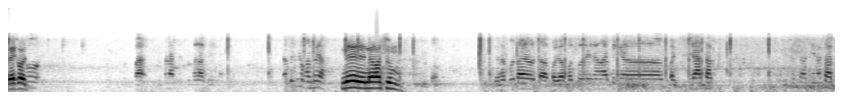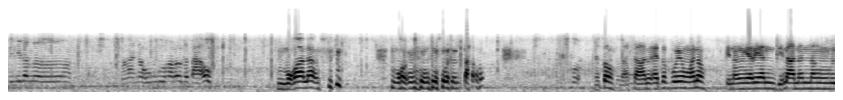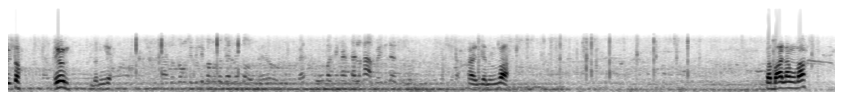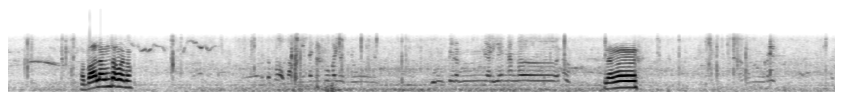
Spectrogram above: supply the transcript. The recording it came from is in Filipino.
Record. Dapat yung camera. Hindi, naka-zoom. Doon na po tayo sa pagpapatuloy ng ating uh, pagsiyasat. Dito sa sinasabi nilang uh, mga nakunguha raw na tao. Mukha lang. Mukhang walang tao. Po. Ito, nasa ano, ito po yung ano, pinangyarihan dinanan ng multo. Ayun, doon siya. Nasa po si Billy pang lugar na to. Pero kahit kung magkakasal ka, pwede na. Ay, ganun ba? Baba lang ba? Baba lang daw, ano? Ito po, makikita niyo po kayo yung yung pinangyarihan ng uh, ano, Nang, uh, ng rape.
